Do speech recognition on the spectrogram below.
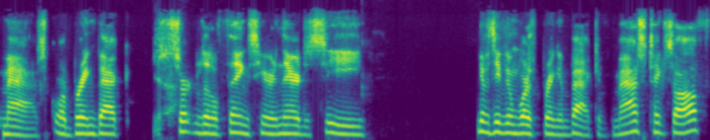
mask or bring back Yeah. certain little things here and there to see if it's even worth bringing back. If mask takes off,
